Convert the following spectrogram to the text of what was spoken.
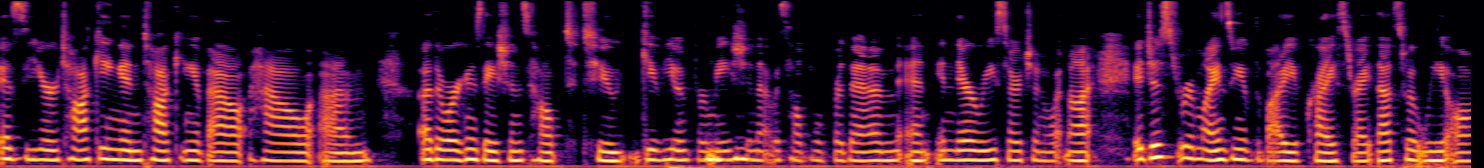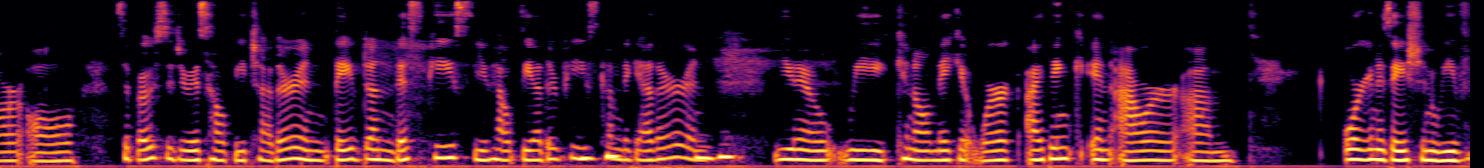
as you're talking and talking about how um, other organizations helped to give you information mm-hmm. that was helpful for them and in their research and whatnot, it just reminds me of the body of Christ, right? That's what we are all supposed to do is help each other. And they've done this piece, you help the other piece mm-hmm. come together, and mm-hmm. you know we can all make it work. I think in our um, organization, we've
